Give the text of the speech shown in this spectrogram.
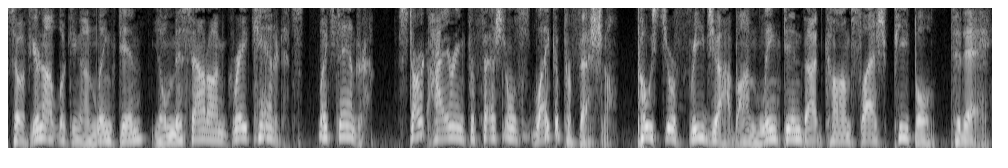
So if you're not looking on LinkedIn, you'll miss out on great candidates like Sandra. Start hiring professionals like a professional. Post your free job on linkedin.com/people slash people today.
